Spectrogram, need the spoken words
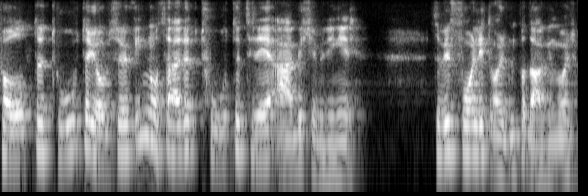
tolv til to til jobbsøking, og så er det to til tre er bekymringer. Så vi får litt orden på dagen vår.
